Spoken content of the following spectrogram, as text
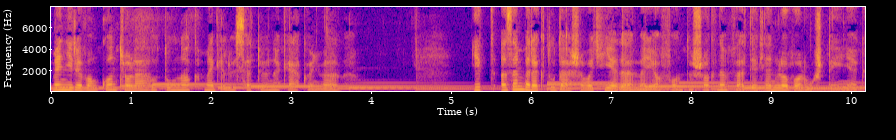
mennyire van kontrollálhatónak, megelőzhetőnek elkönyvelve. Itt az emberek tudása vagy hiedelmei a fontosak, nem feltétlenül a valós tények.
